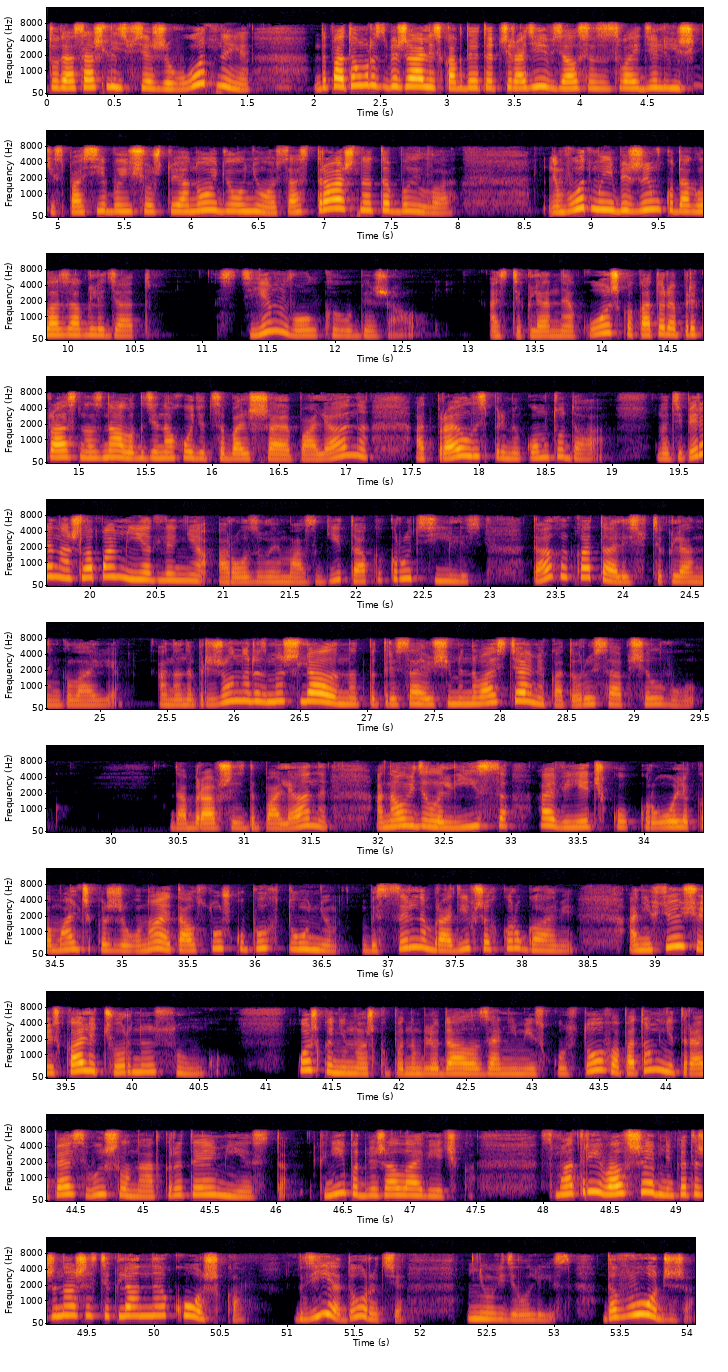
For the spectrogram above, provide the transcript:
Туда сошлись все животные, да потом разбежались, когда этот чародей взялся за свои делишки. Спасибо еще, что я ноги унес, а страшно-то было. Вот мы и бежим, куда глаза глядят. С тем волк и убежал. А стеклянная кошка, которая прекрасно знала, где находится большая поляна, отправилась прямиком туда. Но теперь она шла помедленнее, а розовые мозги так и крутились, так и катались в стеклянной голове. Она напряженно размышляла над потрясающими новостями, которые сообщил волк. Добравшись до поляны, она увидела лиса, овечку, кролика, мальчика-живуна и толстушку-пыхтунью, бесцельно бродивших кругами. Они все еще искали черную сумку. Кошка немножко понаблюдала за ними из кустов, а потом, не торопясь, вышла на открытое место. К ней подбежала овечка. «Смотри, волшебник, это же наша стеклянная кошка!» «Где, Дороти?» – не увидел лис. «Да вот же!»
